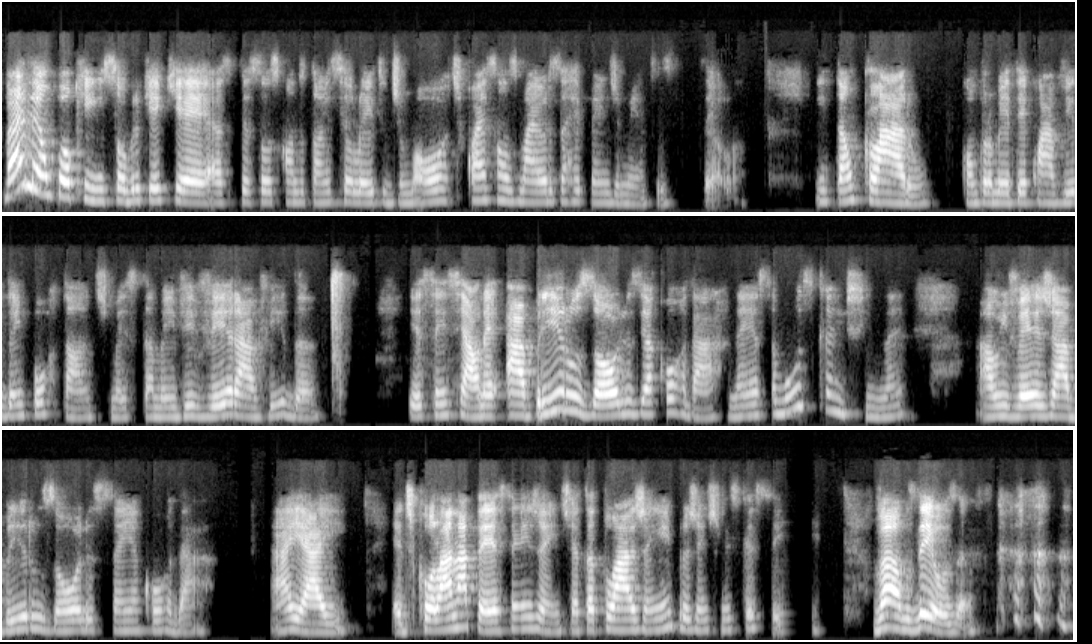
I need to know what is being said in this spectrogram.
Vai ler um pouquinho sobre o que, que é as pessoas quando estão em seu leito de morte, quais são os maiores arrependimentos dela. Então, claro, comprometer com a vida é importante, mas também viver a vida é essencial, né? Abrir os olhos e acordar, né? Essa música, enfim, né? Ao invés de abrir os olhos sem acordar. Ai, ai. É de colar na testa, hein, gente? É tatuagem, hein? Pra gente não esquecer. Vamos, Deusa!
